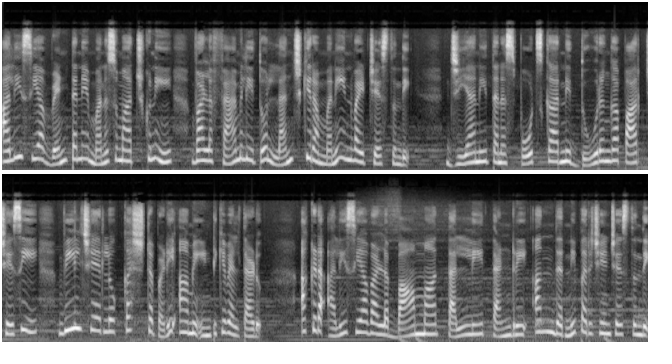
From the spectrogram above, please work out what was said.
అలీసియా వెంటనే మనసు మార్చుకుని వాళ్ళ ఫ్యామిలీతో లంచ్కి రమ్మని ఇన్వైట్ చేస్తుంది. జియానీ తన స్పోర్ట్స్ కార్ని దూరంగా పార్క్ చేసి వీల్చైర్లో కష్టపడి ఆమె ఇంటికి వెళ్తాడు. అక్కడ అలీసియా వాళ్ళ బామ్మ తల్లి తండ్రి అందర్నీ పరిచయం చేస్తుంది.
